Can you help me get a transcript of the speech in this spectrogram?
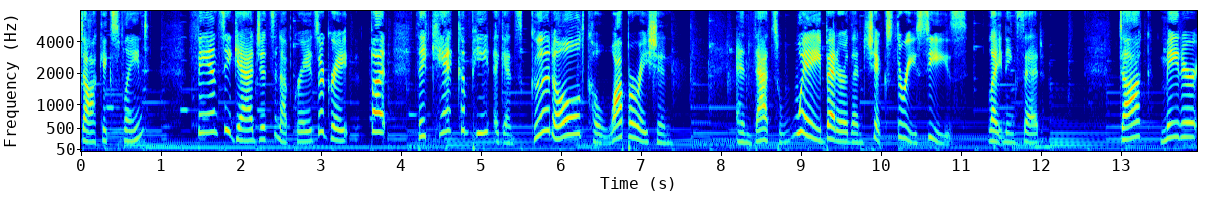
Doc explained. Fancy gadgets and upgrades are great, but they can't compete against good old cooperation. And that's way better than Chick's three C's, Lightning said. Doc, Mater,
